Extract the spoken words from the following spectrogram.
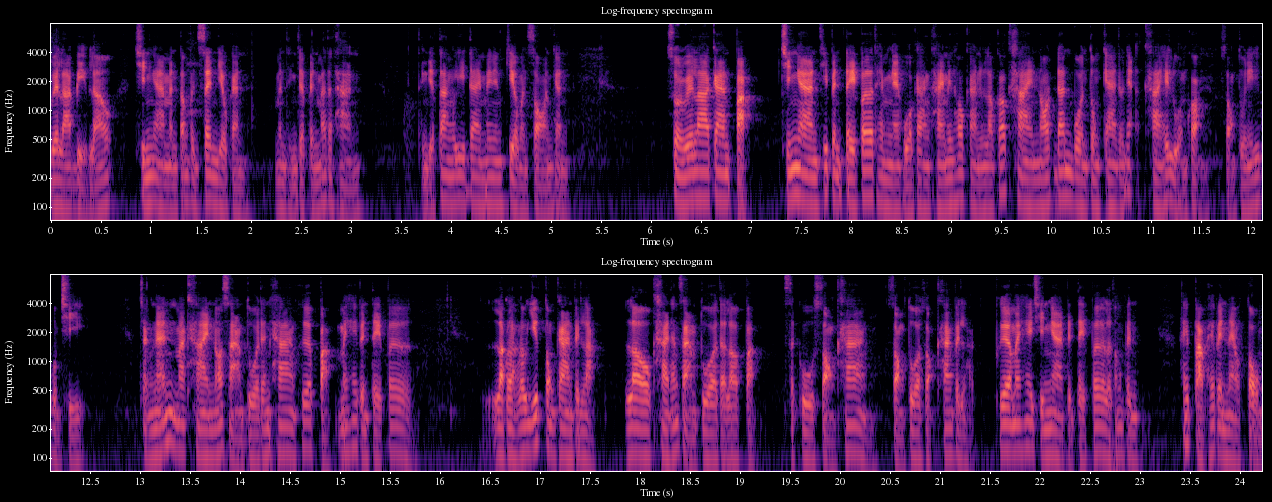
เวลาบีบแล้วชิ้นงานมันต้องเป็นเส้นเดียวกัน มันถึงจะเป็นมาตรฐาน ถึงจะตั้งรีดได้ไม่งั้นเกลียวมันซ้อนกัน ส่วนเวลาการปรับ ชิ้นงานที่เป็นเตเปอร์ทำไงหัวกลางท้ายไม่เท่ากันเราก็คลายน็อตด้านบนตรงแกนตัวเนี้ยคลายให้หลวมก่อนสองตัวนี้ที่ผมชี้ จากนั้นมาคลายน็อตสามตัวด้านข้างเพื่อปรับไม่ให้เป็นเตเปอร์ หลักๆ เรายึดตรงกลางเป็นหลัก เราคลายทั้งสามตัวแต่เราปรับสกรูสองข้างสองตัวสองข้างเป็นหลัก เพื่อไม่ให้ชิ้นงานเป็นเตเปอร์เราต้องเป็นให้ปรับให้เป็นแนวตรง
